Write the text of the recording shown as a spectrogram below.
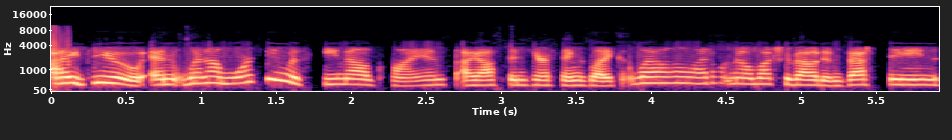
I do. And when I'm working with female clients, I often hear things like, well, I don't know much about investing,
